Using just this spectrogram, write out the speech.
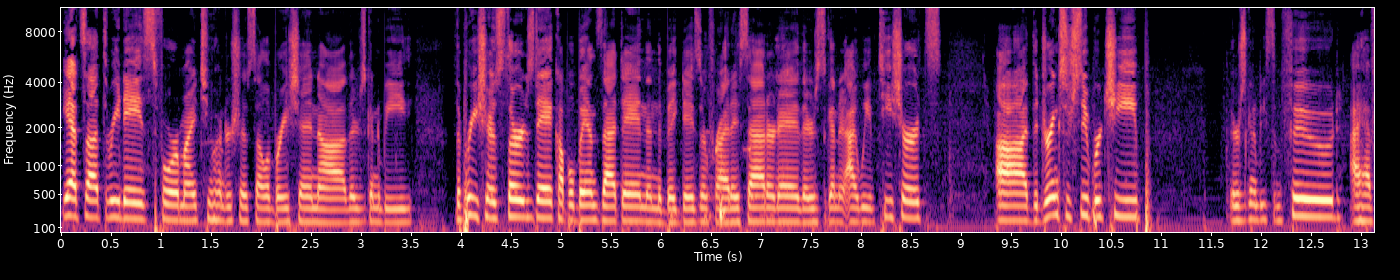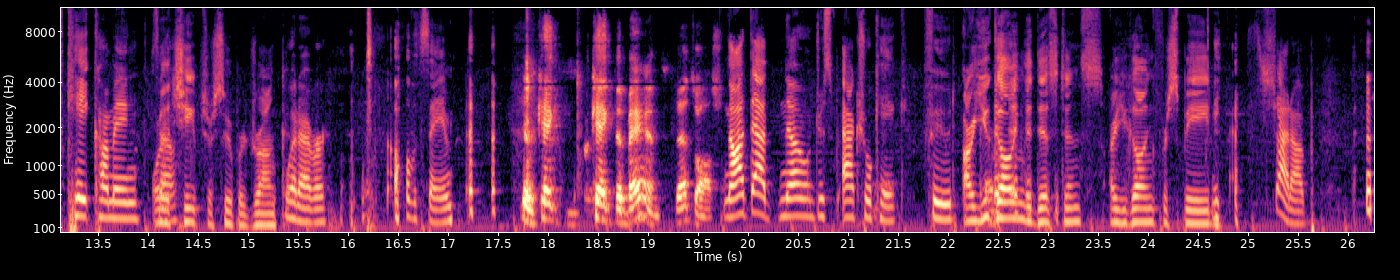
Yeah, it's uh, three days for my 200 show celebration. Uh, there's going to be the pre-shows Thursday, a couple bands that day, and then the big days are Friday, Saturday. There's gonna I, we have T-shirts. Uh, the drinks are super cheap. There's gonna be some food. I have cake coming. Or so the Cheaps are super drunk. whatever, all the same. Yeah, cake, cake the band. That's awesome. Not that no, just actual cake, food. Are you going the distance? Are you going for speed? Shut up.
